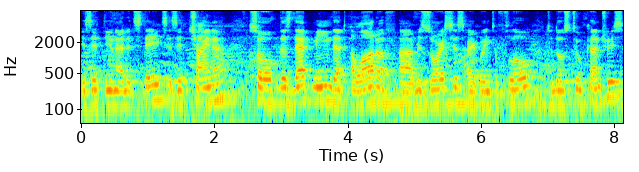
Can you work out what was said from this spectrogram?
Is it the United States? Is it China? So does that mean that a lot of uh, resources are going to flow to those two countries?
